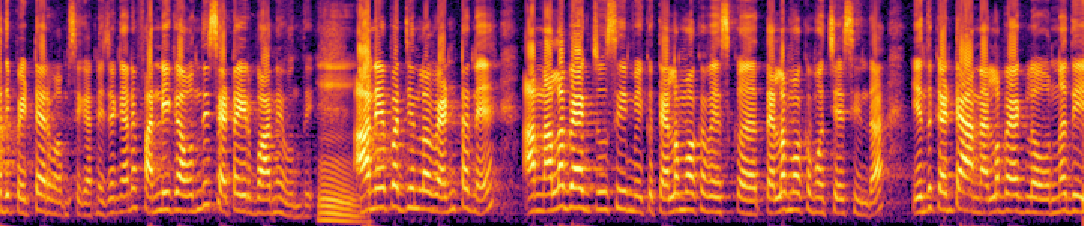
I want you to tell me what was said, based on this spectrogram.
అది పెట్టారు వంశీ గారు. నిజంగానే ఫన్నీగా ఉంది సెటైర్ బాగానే ఉంది. ఆ నేపథ్యంలో వెంటనే ఆ నల్ల బ్యాగ్ చూసి మీకు తెల్లమోక వేసుకో తెల్లమోకం వచ్చేసిందా? ఎందుకంటే ఆ నల్ల బ్యాగ్లో ఉన్నది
